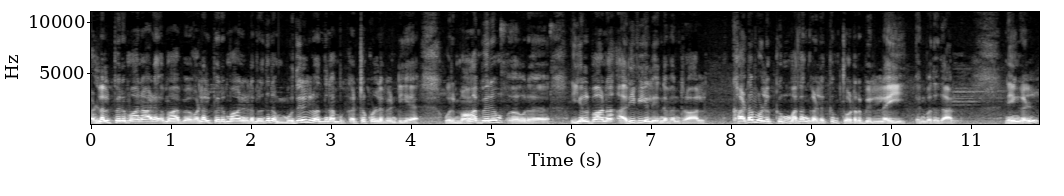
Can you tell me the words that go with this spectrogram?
வள்ளல் பெருமானாட வள்ளல் பெருமானிடமிருந்து நம் முதலில் வந்து நம்ம கற்றுக்கொள்ள வேண்டிய ஒரு மாபெரும் ஒரு இயல்பான அறிவியல் என்னவென்றால் கடவுளுக்கும் மதங்களுக்கும் தொடர்பில்லை என்பதுதான். நீங்கள்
